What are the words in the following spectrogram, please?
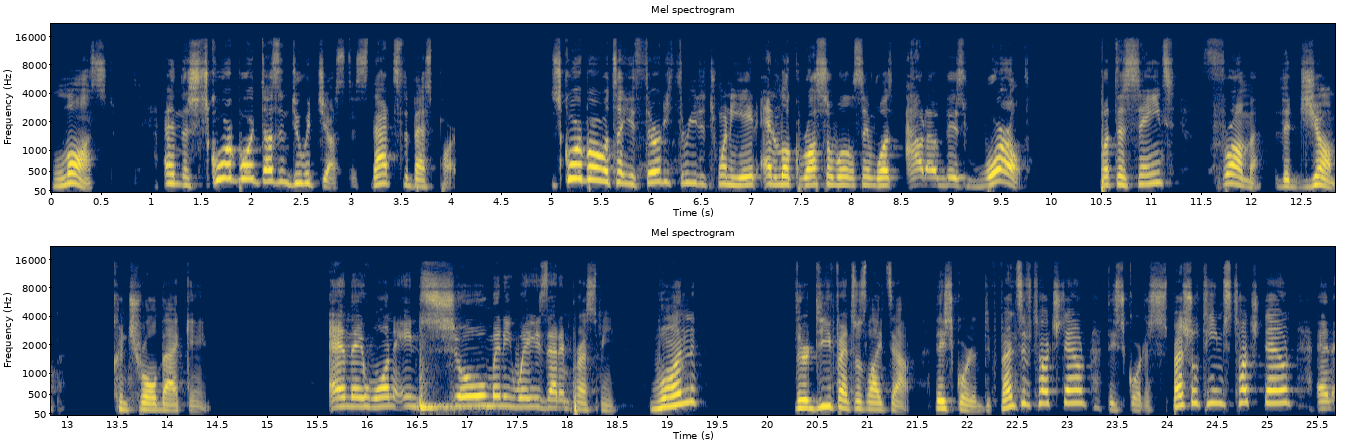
lost. And the scoreboard doesn't do it justice. That's the best part. The scoreboard will tell you 33 to 28 and look Russell Wilson was out of this world. But the Saints from the jump controlled that game. And they won in so many ways that impressed me. One, their defense was lights out. They scored a defensive touchdown, they scored a special teams touchdown, and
